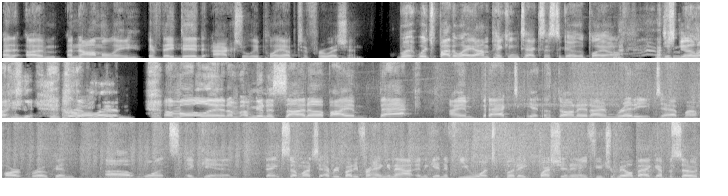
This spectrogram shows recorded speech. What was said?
an um, anomaly if they did actually play up to fruition. But, Which, by the way, I'm picking Texas to go to the playoff. I'm just gonna like, all in. I'm all in. I'm, I'm gonna sign up. I am back. I am back to get hooked on it. I am ready to have my heart broken uh, once again. Thanks so much to everybody for hanging out. And again, if you want to put a question in a future mailbag episode,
